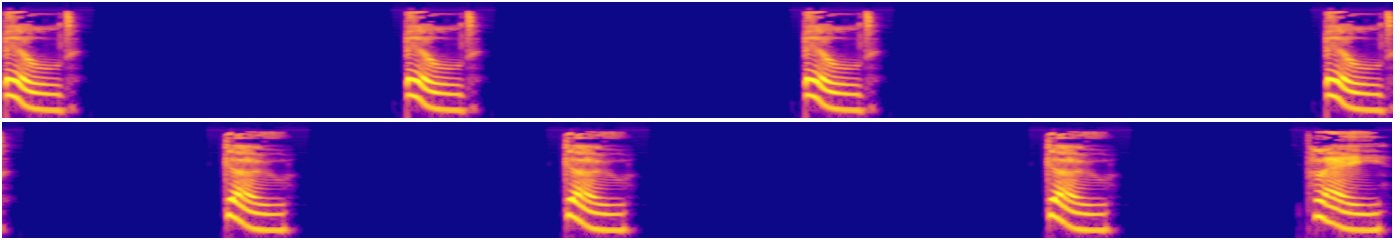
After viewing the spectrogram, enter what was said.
Build. Build. Build. Build go. Go. Go. Play.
